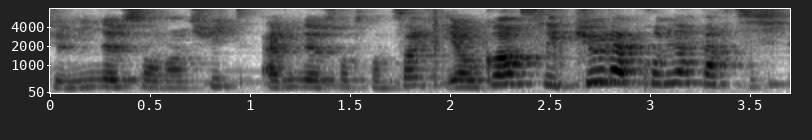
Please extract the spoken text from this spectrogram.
de 1928 à 1935. Et encore, c'est que la première partie.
